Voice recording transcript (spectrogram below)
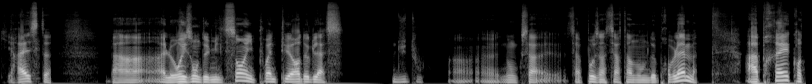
qui restent, ben, à l'horizon 2100, il pourrait ne plus y avoir de glace du tout. Hein. Euh, donc ça, pose un certain nombre de problèmes. Après, quand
